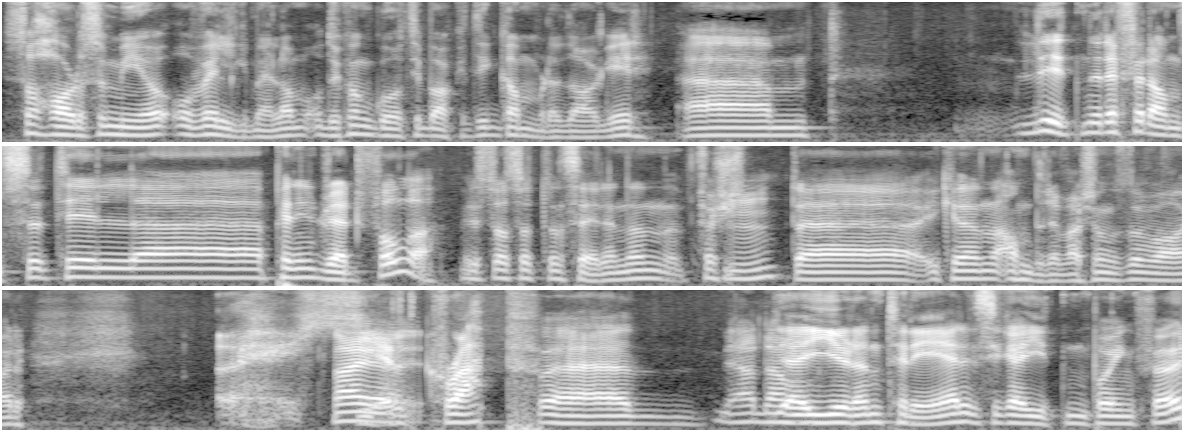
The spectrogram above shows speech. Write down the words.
så har du så mye å, å velge mellom, og du kan gå tilbake til gamle dager. Um, liten referanse til uh, Penny Dreadful, da, hvis du har sett den serien. Den første Ikke den andre versjonen som var helt Nei, crap. Uh, Ja, den, jeg gir den treer, hvis ikke jeg har gitt den poeng før.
